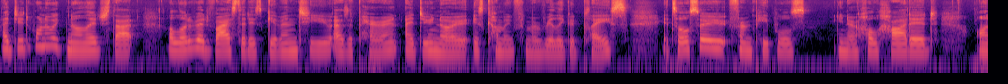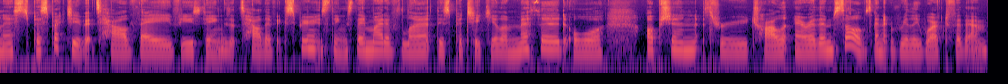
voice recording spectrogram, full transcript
I did want to acknowledge that a lot of advice that is given to you as a parent, I do know is coming from a really good place. It's also from people's you know, wholehearted, honest perspective. It's how they view things, it's how they've experienced things. They might have learnt this particular method or option through trial and error themselves, and it really worked for them.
